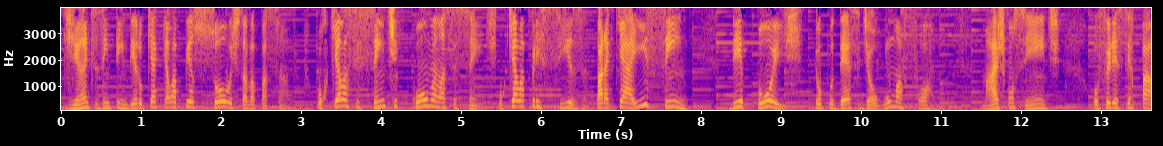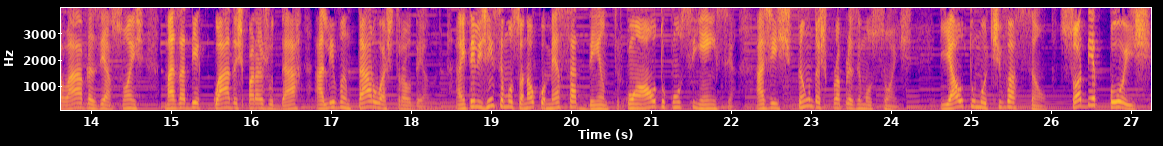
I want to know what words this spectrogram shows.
de antes entender o que aquela pessoa estava passando. Porque ela se sente como ela se sente, o que ela precisa, para que aí sim, depois, eu pudesse de alguma forma, mais consciente, oferecer palavras e ações mais adequadas para ajudar a levantar o astral dela. A inteligência emocional começa dentro, com a autoconsciência, a gestão das próprias emoções e automotivação. Só depois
